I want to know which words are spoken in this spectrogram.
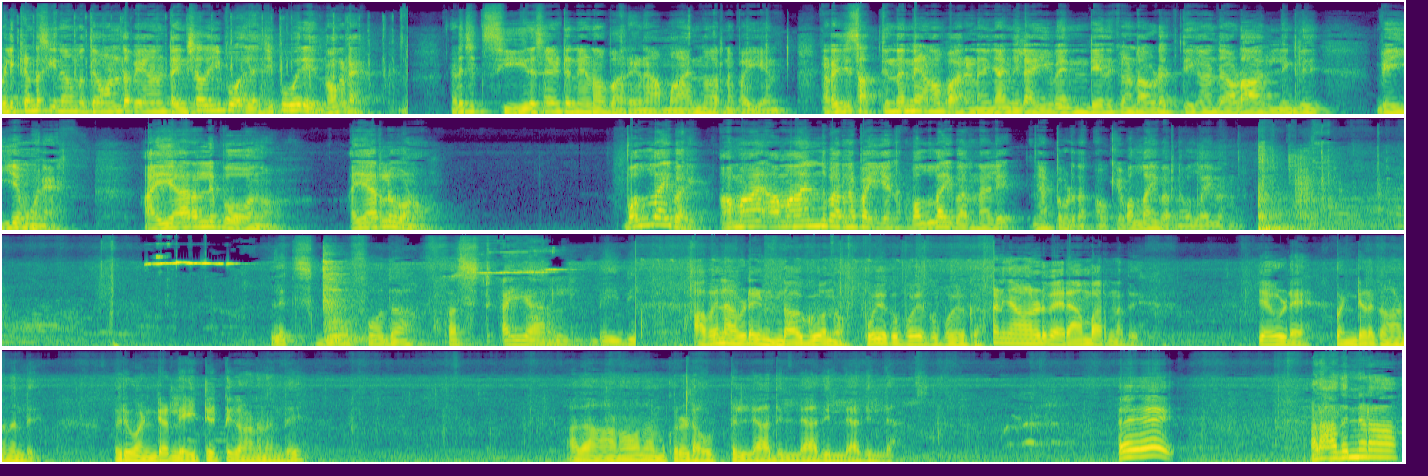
വിളിക്കേണ്ട സീനാകുമ്പത്തെ ഓണ്ട വേണം ടെൻഷൻ അത് ഈ പോ അല്ല ജി പോരെ നോക്കട്ടെ. എടാ ജി സീരിയസ് ആയിട്ട് തന്നെയാണോ പറയണേ? അമ്മ എന്ന് പറഞ്ഞ പയ്യൻ. എടാ ജി സത്യം തന്നെയാണോ പറയണേ? ഞാൻ ലൈവ് എന്റെ ഇത് കണ്ട് അവിടെ എത്തിക്കാണ്ട് അവിടെ ആരില്ലെങ്കിൽ വെയ്യ മോനെ. ഐ ആർ എല്ലിൽ പോവന്നോ? ഐ ആർ എല്ലിൽ പോണോ? വല്ലായി പറയും. അമാ അമാൻ എന്ന് പറഞ്ഞ പയ്യൻ വല്ലായി പറഞ്ഞാൽ ഞാൻ ഇപ്പൊ ഇവിടെ ഓക്കെ വല്ലായി പറഞ്ഞു വല്ലായി പറഞ്ഞു. Let's go for the first I R L baby അവൻ അവിടെ ഉണ്ടാകുമെന്നോ പോയൊക്കെ പോയൊക്കെ പോയൊക്കെ. ആണ് ഞാൻ അവനോട് വരാൻ പറഞ്ഞത്. എവിടെ? വണ്ടിയുടെ കാണുന്നുണ്ട്. ഒരു വണ്ടിയുടെ ലൈറ്റ് ഇട്ട് കാണുന്നുണ്ട്. അതാണോ നമുക്കൊരു ഡൗട്ട് ഇല്ലാതില്ലാതില്ലാതില്ല ഏയ് എടാ അതന്നെടാ.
